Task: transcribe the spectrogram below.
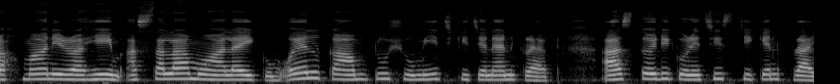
রহমান রহিম আসসালামু আলাইকুম। Welcome to Sumi's kitchen and craft আজ তৈরি করেছি চিকেন ফ্রাই,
